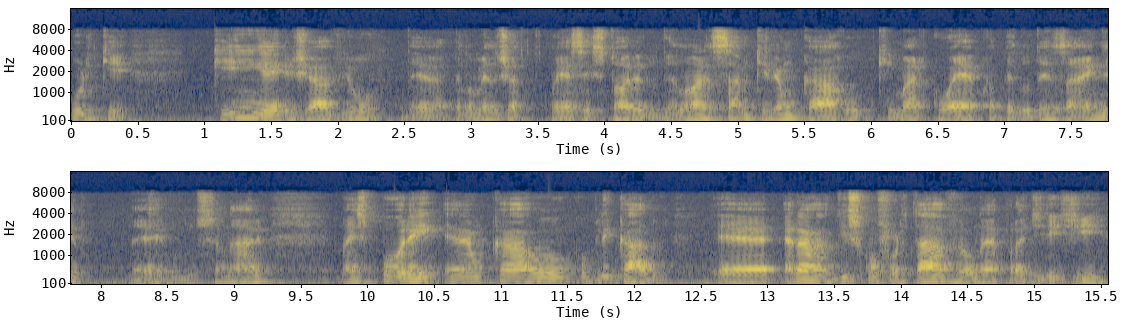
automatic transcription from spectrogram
Por quê? Quem é, já viu, né, pelo menos já conhece a história do DeLorean, sabe que ele é um carro que marcou época pelo designer, né, revolucionário, mas porém é um carro complicado é, era desconfortável né, para dirigir,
